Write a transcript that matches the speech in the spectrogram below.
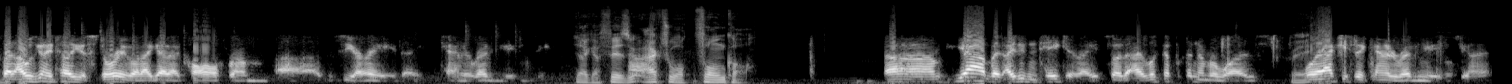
But I was going to tell you a story about I got a call from uh, the CRA, the Canada Revenue Agency. like a physical, actual phone call. Um, yeah, but I didn't take it right, so I looked up what the number was. Right. Well, it actually said Canada Revenue Agency on it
